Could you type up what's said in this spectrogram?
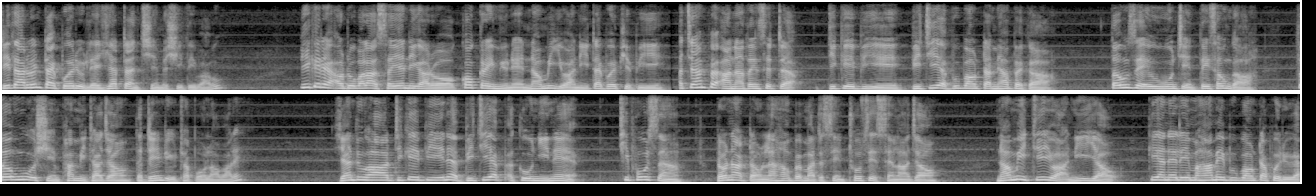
ဒေတာတွင်းတိုက်ပွဲတွေလည်းရပ်တန့်ခြင်းမရှိသေးပါဘူး။ပြီးခဲ့တဲ့အောက်တိုဘာလ10ရက်နေ့ကတော့ကော့ကရိတ်မြို့နယ်နောင်မီရွာနီးတိုက်ပွဲဖြစ်ပြီးအကြမ်းဖက်အာဏာသိမ်းစစ်တပ် DKBA BGF ပူးပေါင်းတပ်များဘက်က30ဦးဝန်းကျင်တိတ်ဆုံးက3ဦးအရှင်ဖမ်းမိထားကြောင်းသတင်းတွေထွက်ပေါ်လာပါတယ်။ရန်သူဟာ DKPA နဲ့ BGF အကူအညီနဲ့ချီဖိုးဆန်ဒေါနာတောင်လမ်းဟောင်းဘက်မှတဆင့်ထိုးစစ်ဆင်လာကြောင်း နောင်မီကြေးရွာအနီးရောက် KNL မဟာမိတ်ပူးပေါင်းတပ်ဖွဲ့တွေက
